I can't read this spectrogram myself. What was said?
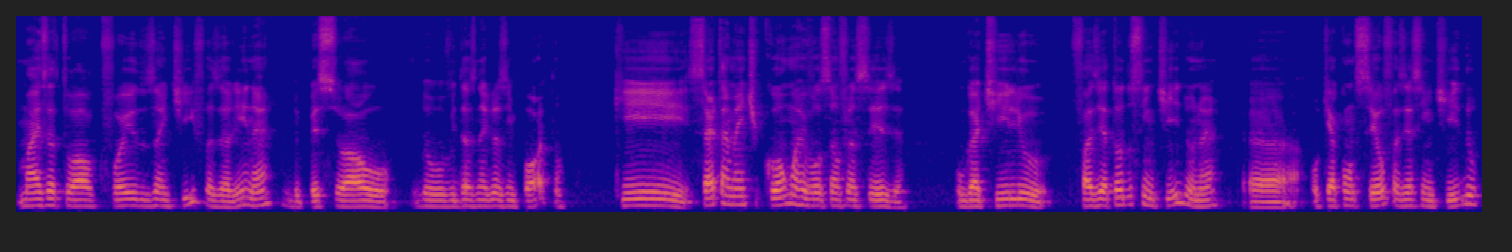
mais atual que foi o dos antifas ali, né? Do pessoal do Vidas Negras Importam, que certamente como a Revolução Francesa, o gatilho fazia todo sentido, né? Uh, o que aconteceu fazia sentido,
